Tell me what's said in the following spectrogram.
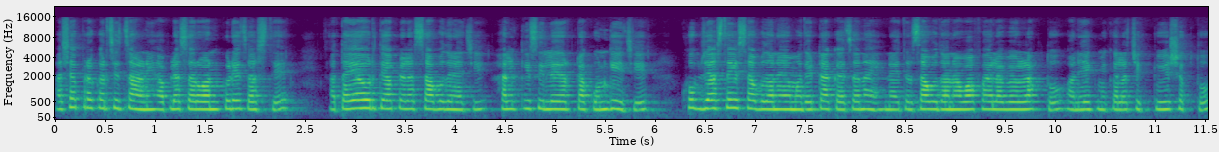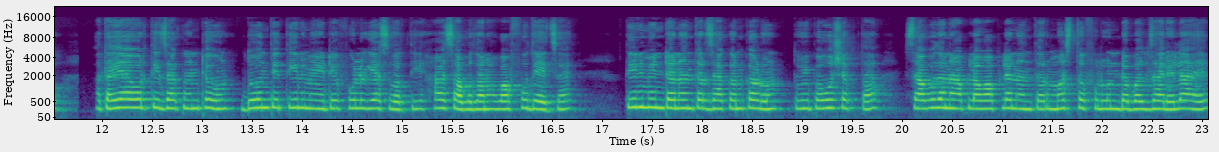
अशा प्रकारची चाळणी आपल्या सर्वांकडेच असते. आता यावरती आपल्याला साबुदाण्याची हलकीशी लेअर टाकून घ्यायची खूप जास्तही साबुदाणा यामध्ये टाकायचा नाही नाहीतर साबुदाणा वाफायला वेळ लागतो आणि एकमेकाला चिकटूही शकतो. आता यावरती झाकण ठेवून दोन ते तीन मिनिटे फुल गॅसवरती हा साबुदाणा वाफू द्यायचा आहे. तीन मिनिटानंतर झाकण काढून तुम्ही पाहू शकता साबुदाणा आपला वाफल्यानंतर मस्त फुलून डबल झालेला आहे.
